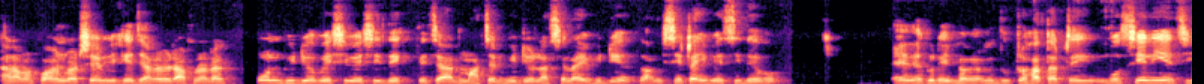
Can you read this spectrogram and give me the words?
আর আমার কমেন্ট বক্সে লিখে জানাবেন আপনারা কোন ভিডিও বেশি বেশি দেখতে চান, মাছের ভিডিও না সেলাই ভিডিও? তো আমি সেটাই বেশি দেব। এই দেখুন, এইভাবে আমি দুটো হাতাতেই বসিয়ে নিয়েছি।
